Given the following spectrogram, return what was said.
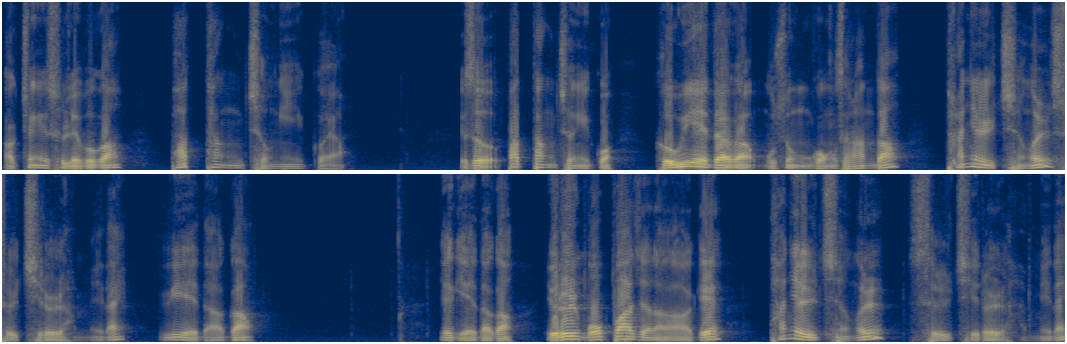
각 층의 슬래브가 바탕청이 있고요. 그래서 바탕청이 있고 그 위에다가 무슨 공사를 한다? 단열층을 설치를 합니다. 위에다가 여기에다가 열을 못 빠져나가게 단열층을 설치를 합니다.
